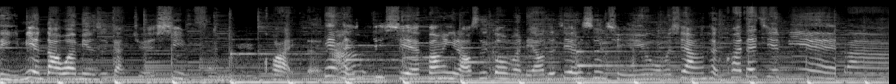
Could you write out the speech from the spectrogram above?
里面到外面是感觉幸福愉。快的，今天很谢谢方怡老师跟我们聊这件事情，我们希望很快再见面，拜拜。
